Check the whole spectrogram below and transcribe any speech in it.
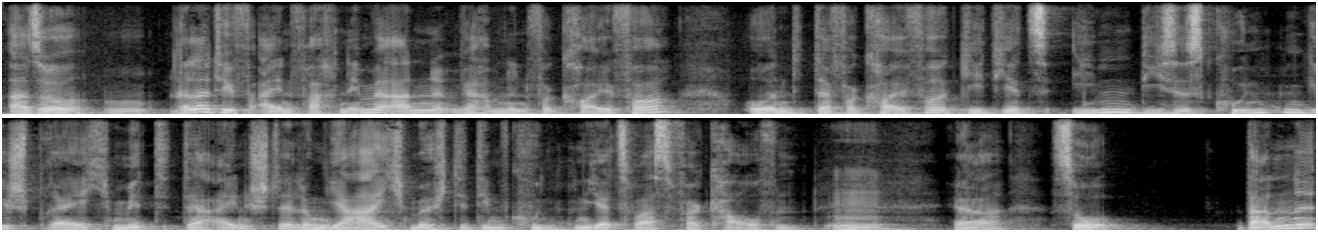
also relativ einfach. Nehmen wir an, wir haben einen Verkäufer und der Verkäufer geht jetzt in dieses Kundengespräch mit der Einstellung, ja, ich möchte dem Kunden jetzt was verkaufen. Ja, so, dann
